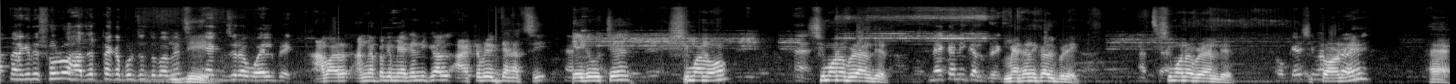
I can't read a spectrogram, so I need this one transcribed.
আপনারা কিন্তু ষোলো হাজার টাকা পর্যন্ত পাবেন এক জোড়া ওয়েল ব্রেক আবার আমি আপনাকে মেকানিক্যাল আরেকটা ব্রেক দেখাচ্ছি। এটা হচ্ছে সীমানো হ্যাঁ। সীমানো ব্র্যান্ডের মেকানিক্যাল ব্রেক মেকানিক্যাল ব্রেক আচ্ছা। সীমানো ব্র্যান্ডের ওকে টর্নে হ্যাঁ।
